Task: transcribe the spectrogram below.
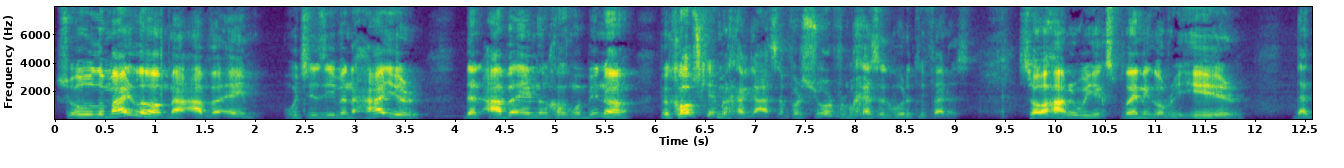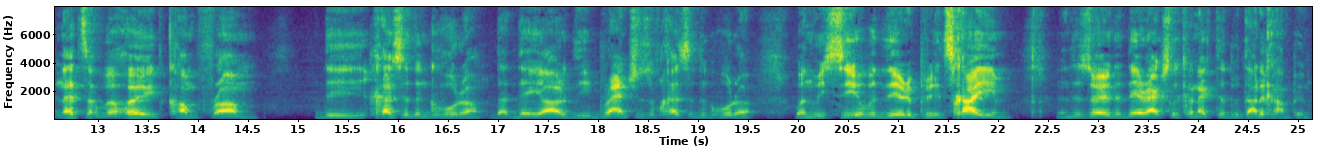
Shul Lamailo which is even higher than Avaim than Chochma Bina, Bekolshke Mechagas, and for sure from Chesed Gvura Tiferes. So how are we explaining over here that Netzach V'hoid come from the Chesed and Gvura, that they are the branches of Chesed and Gvura, when we see over there in Pri Chaim, and the Zohar, that they're actually connected with Arich Hampin.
